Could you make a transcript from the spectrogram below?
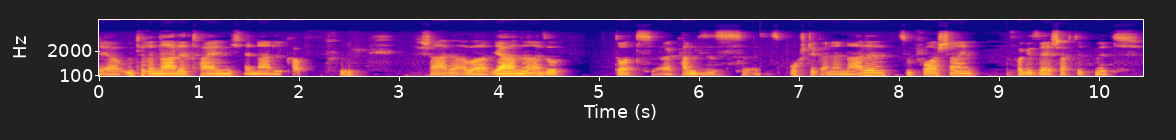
der untere Nadelteil, nicht der Nadelkopf. Schade, aber ja, ne, also dort äh, kam dieses, dieses Bruchstück an der Nadel zum Vorschein, vergesellschaftet mit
